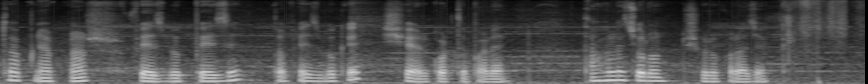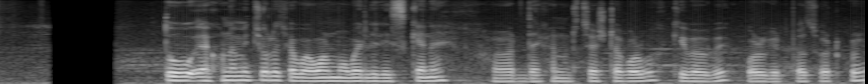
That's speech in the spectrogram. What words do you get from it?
তো আপনি আপনার ফেসবুক পেজে বা ফেসবুকে শেয়ার করতে পারেন। তাহলে চলুন শুরু করা যাক। তো এখন আমি চলে যাব আমার মোবাইলের স্ক্যানে আর দেখানোর চেষ্টা করব কীভাবে ফরগেট পাসওয়ার্ড করে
